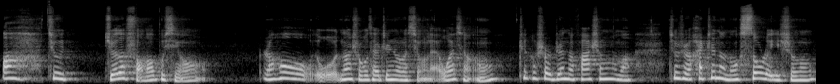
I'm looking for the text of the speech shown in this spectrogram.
啊，就觉得爽到不行。然后我那时候才真正的醒来，我还想，嗯，这个事儿真的发生了吗？就是还真的能嗖了一声，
